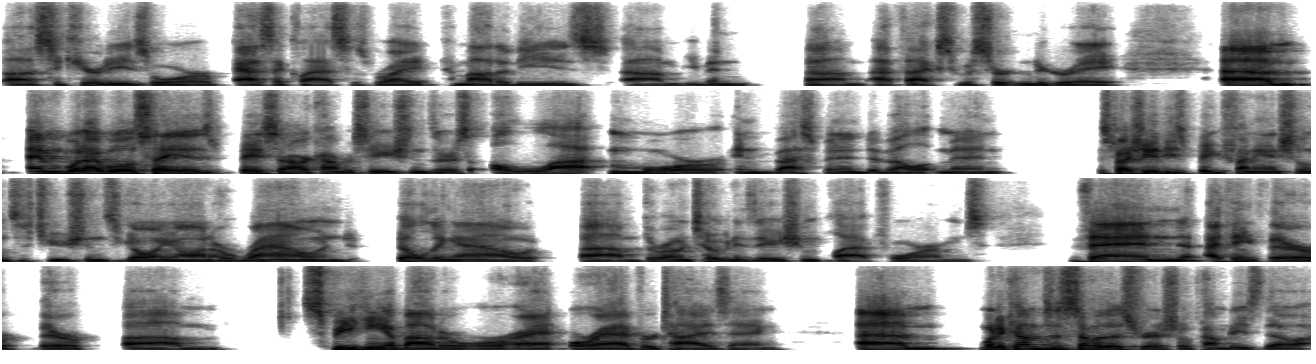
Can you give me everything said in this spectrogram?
uh, securities or asset classes, right? Commodities, um, even um, FX to a certain degree. Um, and what I will say is, based on our conversations, there's a lot more investment and development, especially these big financial institutions, going on around building out um, their own tokenization platforms then I think they're they're um, speaking about or or, or advertising. Um, when it comes to some of those traditional companies, though, I,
